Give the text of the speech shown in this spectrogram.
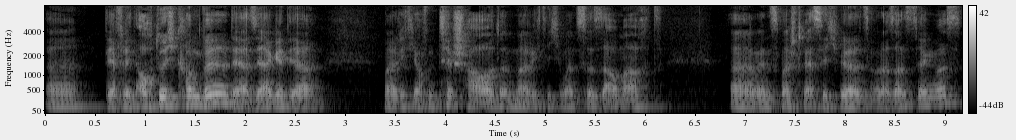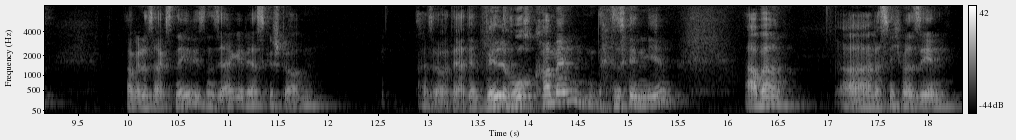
äh, der vielleicht auch durchkommen will, der Särge, der mal richtig auf den Tisch haut und mal richtig jemand zur Sau macht, äh, wenn es mal stressig wird oder sonst irgendwas. Aber wenn du sagst, nee, diesen Särge, der ist gestorben, also der, der will hochkommen, das in mir, aber äh, lass mich mal sehen,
